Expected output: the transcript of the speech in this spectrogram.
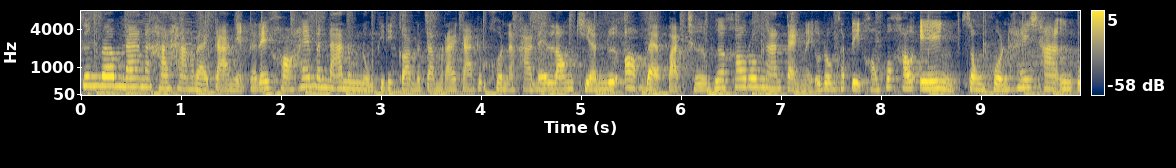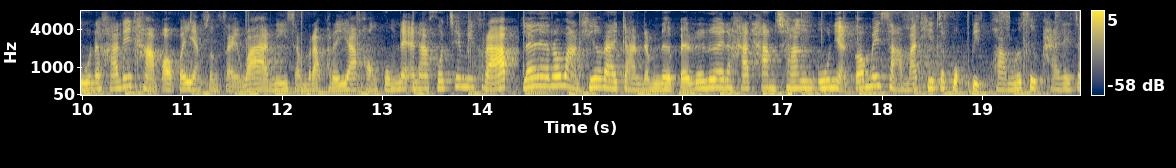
ซึ่งเริ่มแรกนะคะ ทางรายการเนี่ยก็ได้ขอให้บรรดาหนุ่มๆพิธีกรประจำรายการทุกคนนะคะ ได้ลองเขียนหรือออกแบบบัตรเชิญเพื่อเข้าร่วมงานแต่งในอุดมคติของพวกเขาเอง ส่งผลให้ชาอึนอูนะคะ ได้ถามออกไปอย่างสงสัยว่านี่สำหรับภรรยาของผมในอนาคตใช่ไหมครับ และในระหว่างที่รายการดำเนินไปเรื่อยๆนะคะ ทางชาอึนอูเนี่ยก็ไม่สามารถที่จะปกปิดความรู้สึกภายในใจ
